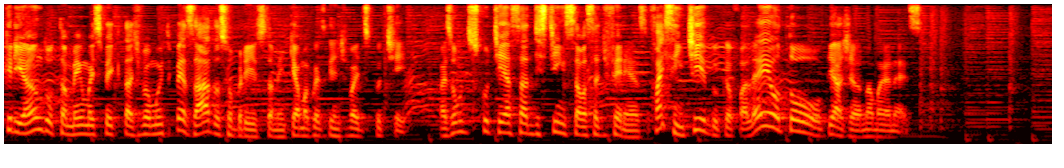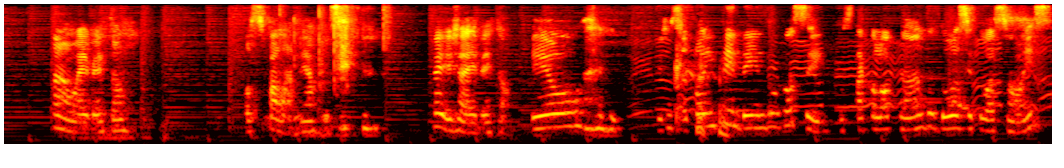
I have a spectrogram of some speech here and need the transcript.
criando também uma expectativa muito pesada sobre isso também, que é uma coisa que a gente vai discutir. Mas vamos discutir essa distinção, essa diferença. Faz sentido o que eu falei ou eu tô viajando na maionese? Não, Everton. Posso falar, coisa. Veja, Everton, eu estou entendendo você. Você está colocando duas situações.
